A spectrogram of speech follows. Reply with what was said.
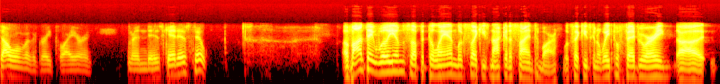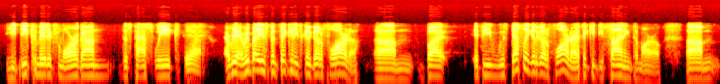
Selwyn was a great player, and and his kid is too. Avantae Williams up at the land looks like he's not going to sign tomorrow. Looks like he's going to wait till February. Uh, he decommitted from Oregon this past week. Yeah. Every everybody's been thinking he's going to go to Florida, um, but if he was definitely going to go to Florida, I think he'd be signing tomorrow. Um,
